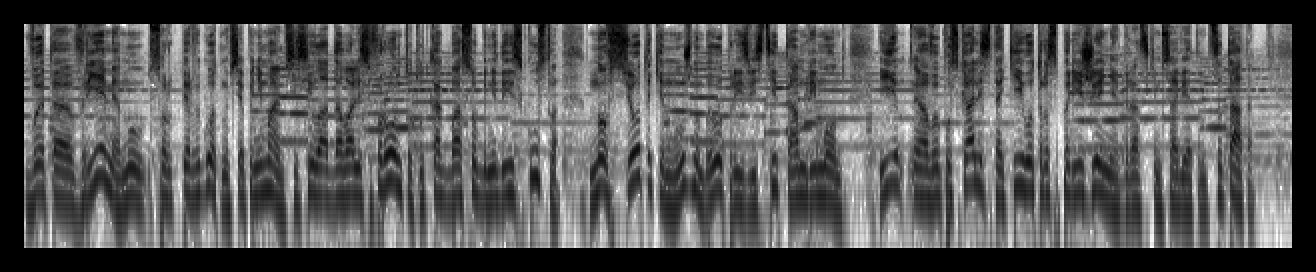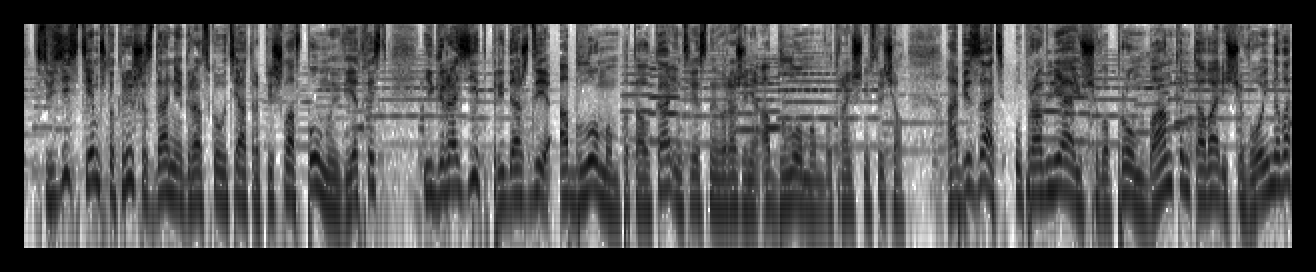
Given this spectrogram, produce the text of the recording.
в это время, ну, 41 год, мы все понимаем, все силы отдавались фронту, тут как бы особо не до искусства, но все-таки нужно было произвести там ремонт. И э, выпускались такие вот распоряжения городским советом. Цитата. В связи с тем, что крыша здания городского театра пришла в полную ветхость и грозит при дожде обломом потолка, интересное выражение, обломом, вот раньше не встречал, обязать управляющего промбанком товарища Войнова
